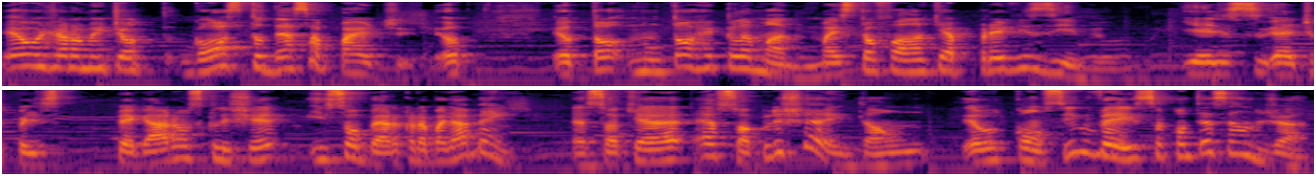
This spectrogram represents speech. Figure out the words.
Eu geralmente eu gosto dessa parte. Eu, eu tô, não tô reclamando, mas tô falando que é previsível. E eles, é, tipo, eles pegaram os clichês e souberam trabalhar bem. É só que é, é só clichê, então eu consigo ver isso acontecendo já.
